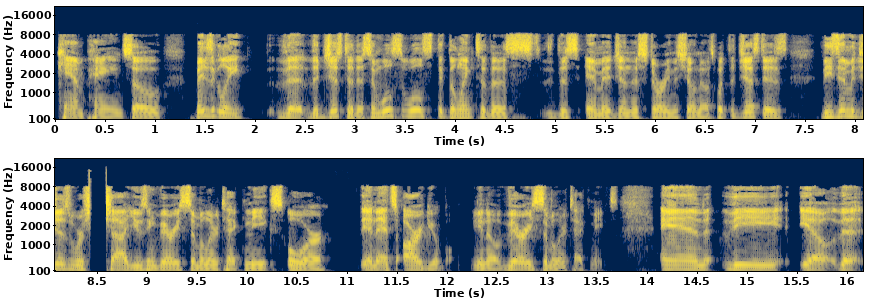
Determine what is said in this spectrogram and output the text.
campaign. So basically, the the gist of this, and we'll we'll stick the link to this this image and this story in the show notes. But the gist is these images were shot using very similar techniques, or and it's arguable, you know, very similar techniques. And the you know the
